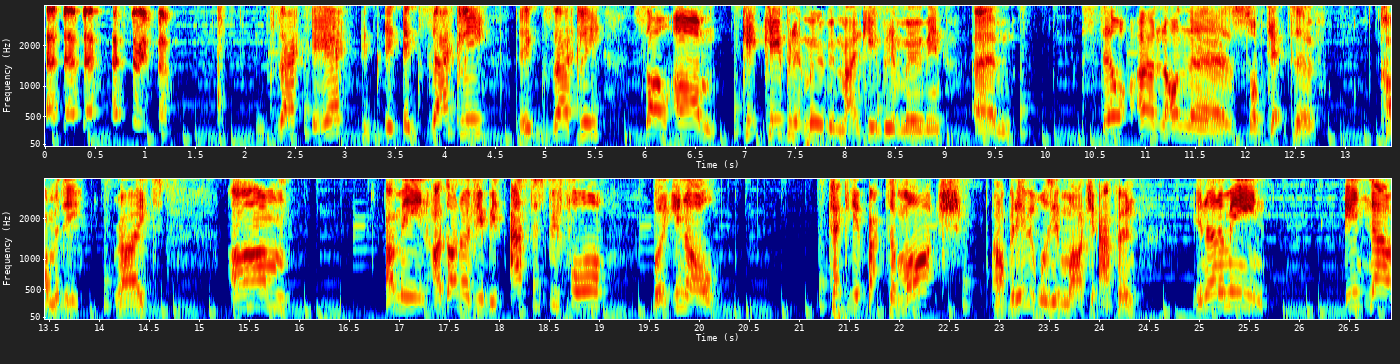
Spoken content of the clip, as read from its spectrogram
That, that that's that's serious business. Exactly. Yeah. Exactly. Exactly. So, um, keep keeping it moving, man. Keeping it moving. Um, still on, on the subject of comedy, right? Um, I mean, I don't know if you've been asked this before, but you know, taking it back to March, I believe it was in March it happened. You know what I mean? In now,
